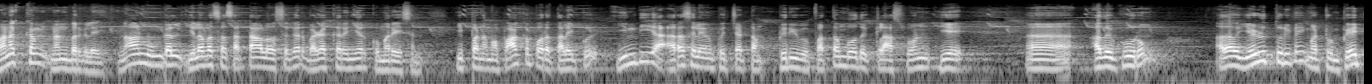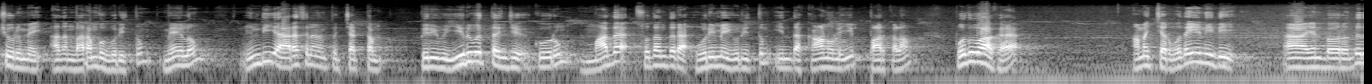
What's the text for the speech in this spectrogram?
வணக்கம் நண்பர்களே நான் உங்கள் இலவச சட்ட ஆலோசகர் வழக்கறிஞர் குமரேசன். இப்போ நம்ம பார்க்க போகிற தலைப்பு இந்திய அரசியலமைப்பு சட்டம் பிரிவு பத்தொம்போது கிளாஸ் ஒன் ஏ அது கூறும் அதாவது எழுத்துரிமை மற்றும் பேச்சுரிமை அதன் வரம்பு குறித்தும் மேலும் இந்திய அரசியலமைப்பு சட்டம் பிரிவு இருபத்தஞ்சு கூறும் மத சுதந்திர உரிமை குறித்தும் இந்த காணொளியில் பார்க்கலாம். பொதுவாக அமைச்சர் உதயநிதி என்பவர் வந்து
